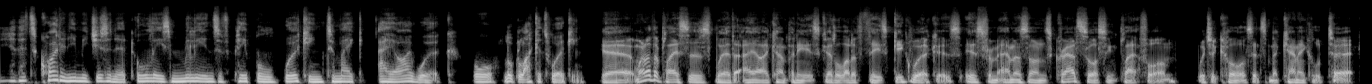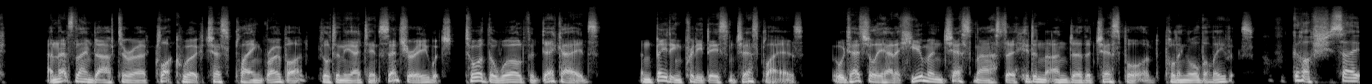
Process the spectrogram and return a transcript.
Yeah, that's quite an image, isn't it? All these millions of people working to make AI work or look like it's working. Yeah, one of the places where the AI companies get a lot of these gig workers is from Amazon's crowdsourcing platform, which it calls its Mechanical Turk. And that's named after a clockwork chess playing robot built in the 18th century, which toured the world for decades and beating pretty decent chess players which actually had a human chess master hidden under the chessboard pulling all the levers. Oh, gosh, so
